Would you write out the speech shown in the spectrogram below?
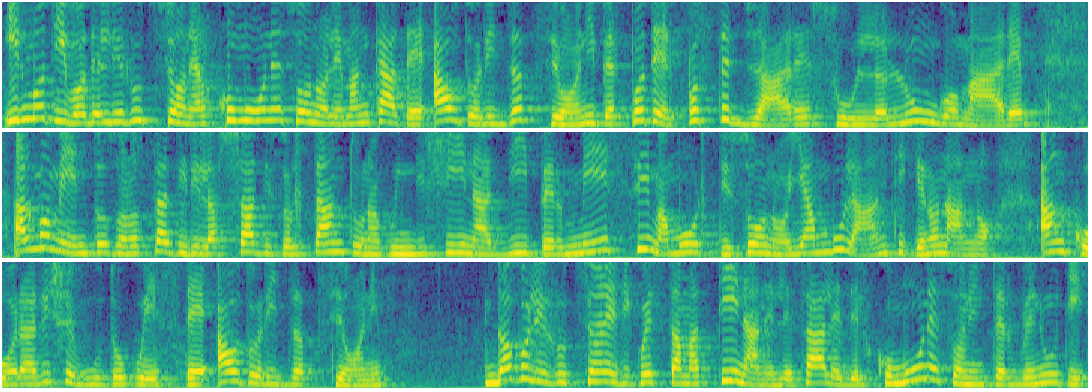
Il motivo dell'irruzione al comune sono le mancate autorizzazioni per poter posteggiare sul lungomare. Al momento sono stati rilasciati soltanto una quindicina di permessi, ma molti sono gli ambulanti che non hanno ancora ricevuto queste autorizzazioni. Dopo l'irruzione di questa mattina nelle sale del comune sono intervenuti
